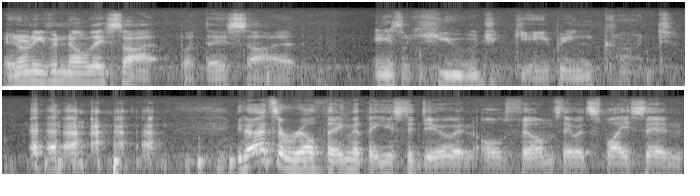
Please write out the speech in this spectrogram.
They don't even know they saw it, but they saw it. And he's a huge gaping cunt. You know, that's a real thing that they used to do in old films. They would splice in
